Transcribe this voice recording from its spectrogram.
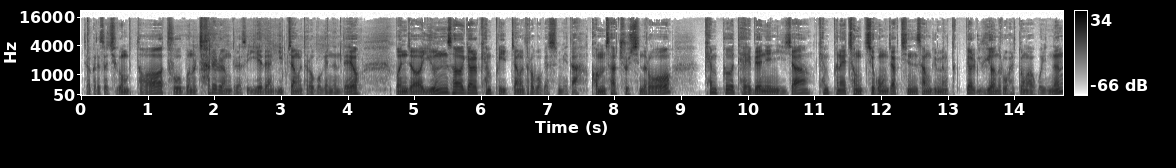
자, 그래서 지금부터 두 분을 차례로 연결해서 이에 대한 입장을 들어보겠는데요. 먼저 윤석열 캠프 입장을 들어보겠습니다. 검사 출신으로 캠프 대변인이자 캠프 내 정치공작 진상규명 특별위원으로 활동하고 있는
